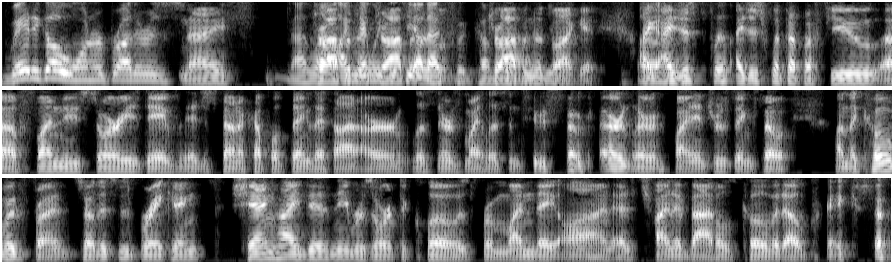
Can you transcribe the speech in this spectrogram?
way to go, Warner Brothers. Nice. I, love, I Dropping the can't wait to see how the, that comes drop out. in the Yeah. bucket. I, I Uh, just flip, I just flipped up a few uh, fun news stories, Dave. I just found a couple of things I thought our listeners might listen to, so or, or find interesting. So on the COVID front, so this is breaking: Shanghai Disney Resort to close from Monday on as China battles COVID outbreak. So,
